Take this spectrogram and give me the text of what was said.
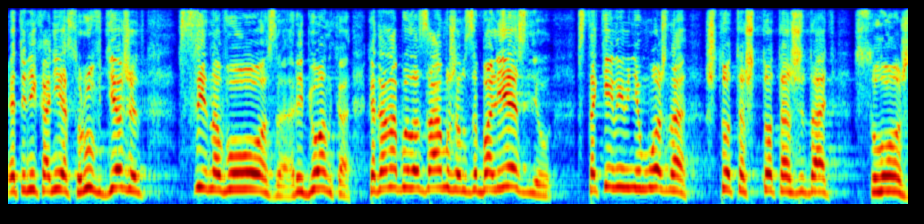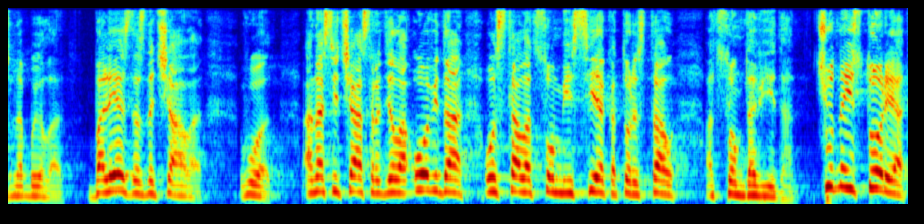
это не конец. Руф держит сына Вооза, ребенка. Когда она была замужем за болезнью, с таким именем можно что-то, что-то ожидать. Сложно было. Болезнь означала. Вот. Она сейчас родила Овида, он стал отцом Мессия, который стал отцом Давида. Чудная история,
